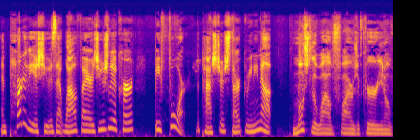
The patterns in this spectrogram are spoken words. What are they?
and part of the issue is that wildfires usually occur before the pastures start greening up. Most of the wildfires occur, you know,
